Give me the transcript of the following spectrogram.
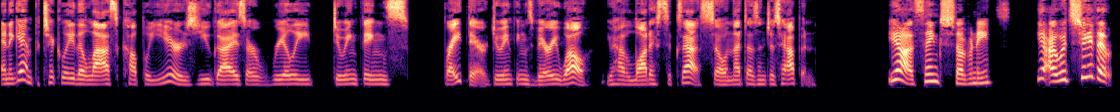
and again, particularly the last couple years, you guys are really doing things right there, doing things very well. You have a lot of success. So, and that doesn't just happen. Yeah. Thanks, Stephanie. Yeah. I would say that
